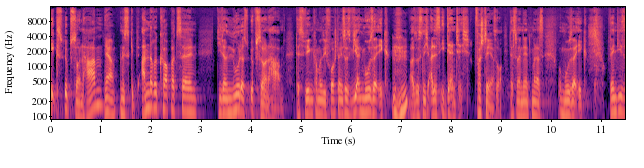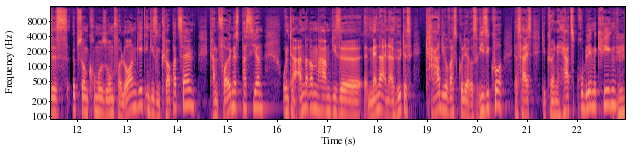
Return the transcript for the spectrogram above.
XY haben ja. und es gibt andere Körperzellen, die dann nur das Y haben. Deswegen kann man sich vorstellen, ist das wie ein Mosaik. Mhm. Also ist nicht alles identisch. Verstehe. So, deswegen nennt man das Mosaik. Wenn dieses Y-Chromosom verloren geht in diesen Körperzellen, kann Folgendes passieren. Unter anderem haben diese Männer ein erhöhtes kardiovaskuläres Risiko. Das heißt, die können Herzprobleme kriegen, mhm.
